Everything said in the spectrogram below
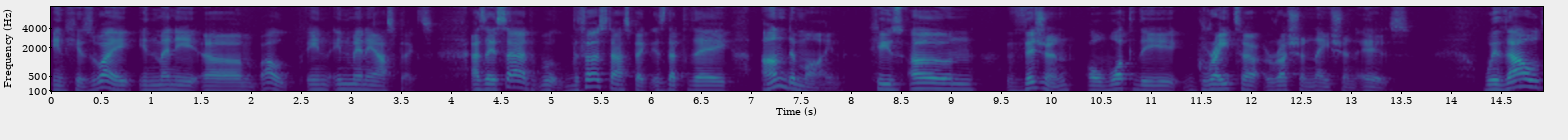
in his way in many um, well in, in many aspects. As I said, well, the first aspect is that they undermine his own vision of what the greater Russian nation is. Without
